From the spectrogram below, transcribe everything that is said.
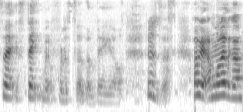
statement for the Southern Belles. There's this. Okay, I'm gonna let it go.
